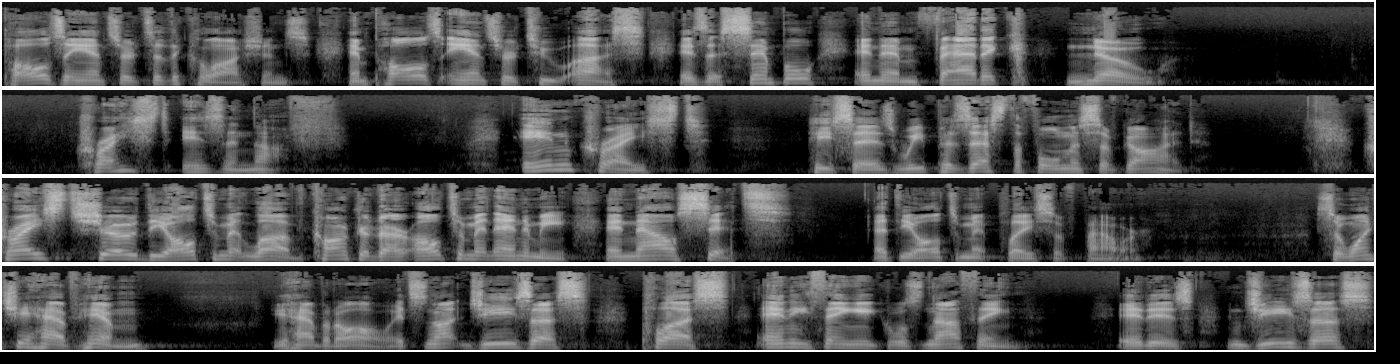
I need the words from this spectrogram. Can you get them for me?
Paul's answer to the Colossians and Paul's answer to us is a simple and emphatic no. Christ is enough. In Christ, he says, we possess the fullness of God. Christ showed the ultimate love, conquered our ultimate enemy, and now sits at the ultimate place of power. So once you have him, you have it all. It's not Jesus plus anything equals nothing. It is Jesus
